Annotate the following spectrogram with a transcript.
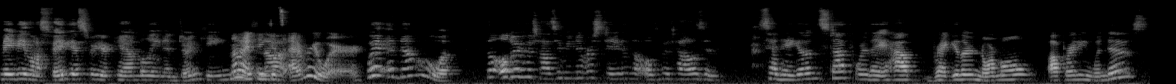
Maybe in Las Vegas where you're gambling and drinking. No, I think not- it's everywhere. Wait, uh, no. The older hotels, have you never stayed in the old hotels in San Diego and stuff where they have regular, normal operating windows?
